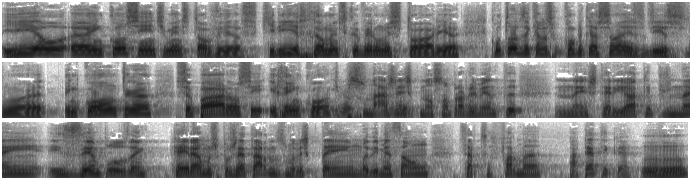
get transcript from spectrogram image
E eu, uh, inconscientemente talvez, queria realmente escrever uma história com todas aquelas complicações disso, não é? Encontra, separam-se e reencontram. E personagens que não são propriamente nem estereótipos, nem exemplos em que queiramos projetar-nos, uma vez que têm uma dimensão, de certa forma, patética. Uhum.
